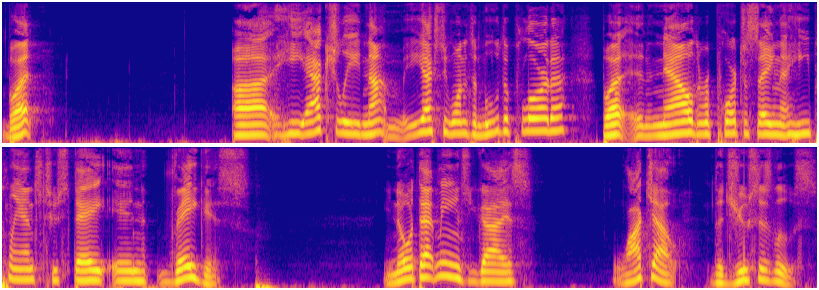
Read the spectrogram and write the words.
But uh, he actually not he actually wanted to move to Florida, but now the reports are saying that he plans to stay in Vegas. You know what that means, you guys. Watch out. The juice is loose.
